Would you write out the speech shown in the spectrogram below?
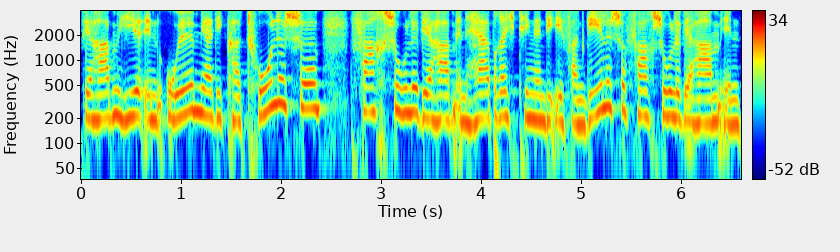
Wir haben hier in Ulm ja die katholische Fachschule, wir haben in Herbrechtingen die evangelische Fachschule, wir haben in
